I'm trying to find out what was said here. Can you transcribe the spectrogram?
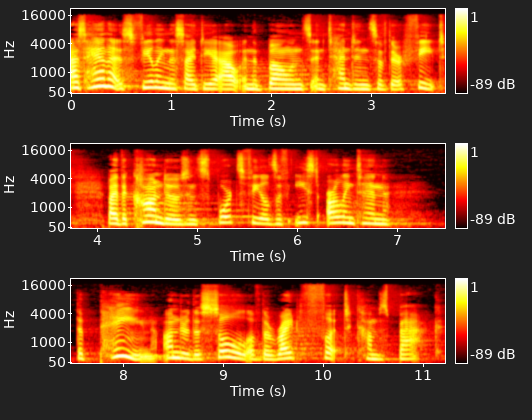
As Hannah is feeling this idea out in the bones and tendons of their feet, by the condos and sports fields of East Arlington, the pain under the sole of the right foot comes back.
